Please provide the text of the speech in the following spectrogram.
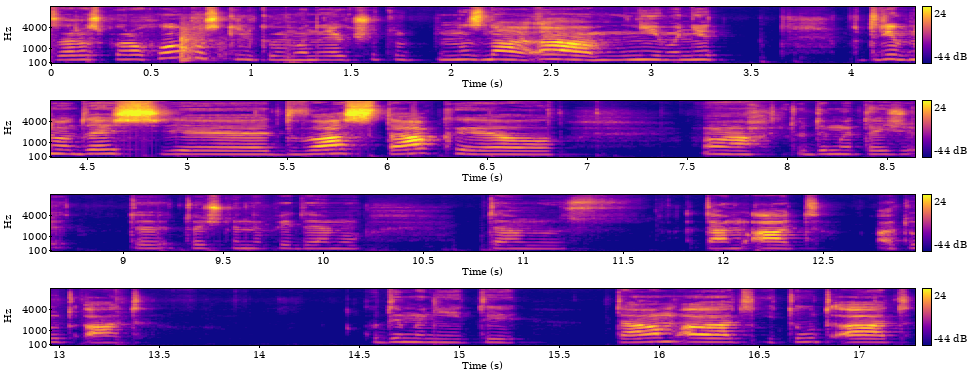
Зараз порахуємо, скільки в мене, якщо тут не знаю. А, ні, мені потрібно десь е, два стаки. а, туди ми теж т- точно не підемо. Там, там ад, а тут ад. Куди мені йти? Там ад, і тут ад.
